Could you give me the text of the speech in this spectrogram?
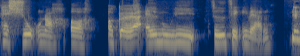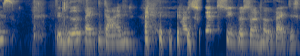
passioner og at gøre alle mulige fede ting i verden. Yes. Det lyder rigtig dejligt. Det var et skønt syn på sundhed, faktisk.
